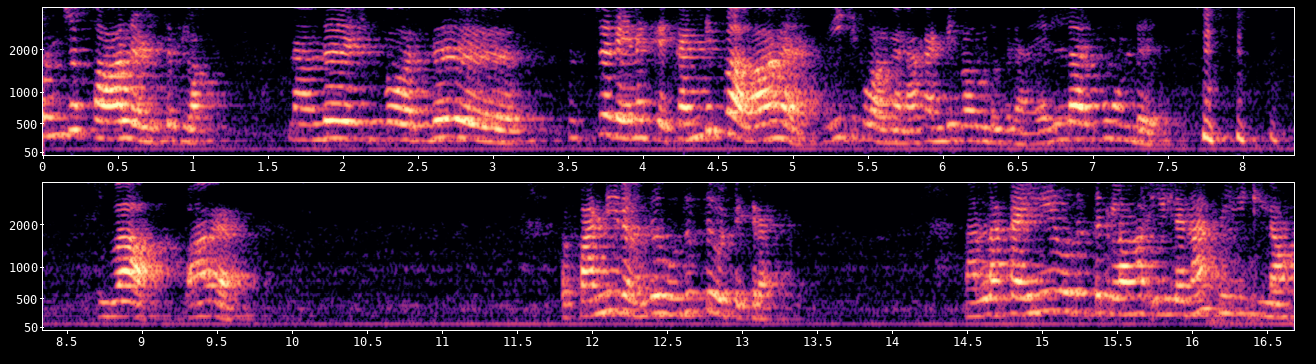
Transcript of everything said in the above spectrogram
கொஞ்சம் பால் எடுத்துக்கலாம். நான் வந்து இப்போ வந்து சிஸ்டர் எனக்கு கண்டிப்பா வாங்க. வீட்டுக்கு வாங்க. நான் கண்டிப்பா கொடுக்குறேன். எல்லாருக்கும் உண்டு. சிவா வாங்க. இப்போ பன்னீரை வந்து உதுத்து விட்டுக்கிறேன். நல்லா கையிலேயே உதுத்துக்கலாம் இல்லைன்னா சீவிக்கலாம்.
